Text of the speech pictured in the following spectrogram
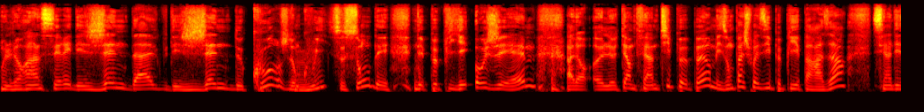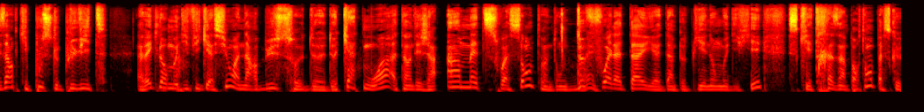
On leur a inséré des gènes d'algues ou des gènes de courges. Donc Mhm. oui, ce sont des, des peupliers OGM. Alors euh, le terme fait un petit peu peur, mais ils n'ont pas choisi peuplier par hasard. C'est un des arbres qui pousse le plus vite. Avec leur modification, un arbuste de, de 4 mois atteint déjà 1m60, donc deux Ouais. fois la taille d'un peuplier non modifié, ce qui est très important parce que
